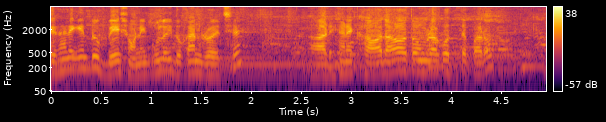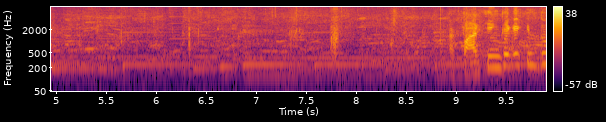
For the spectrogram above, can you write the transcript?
এখানে কিন্তু বেশ অনেকগুলোই দোকান রয়েছে। আর এখানে খাওয়া দাওয়াও তোমরা করতে পারো। পার্কিং থেকে কিন্তু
